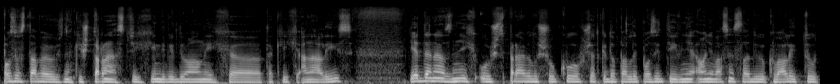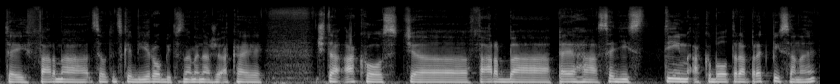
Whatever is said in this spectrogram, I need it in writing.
pozostávajú z nejakých 14 individuálnych uh, takých analýz. 11 z nich už spravil šuku, všetky dopadli pozitívne a oni vlastne sledujú kvalitu tej farmaceutickej výroby. To znamená, že aká je či tá akosť, e, farba, pH sedí tým, ako bolo teda predpísané.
